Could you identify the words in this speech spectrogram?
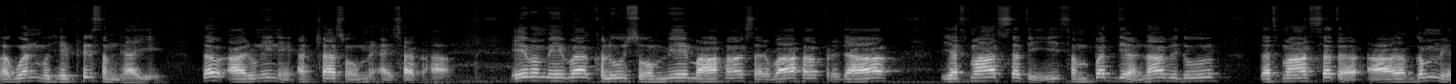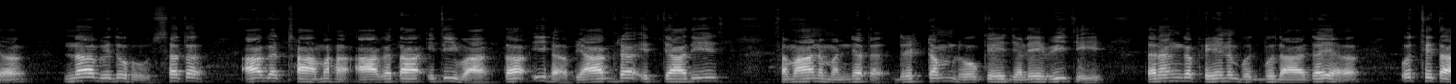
भगवान, मुझे फिर समझाइए। तब आरुणि ने अच्छा सौम्य, ऐसा कहा। एवमेव खलु सौम्ये माह सर्वा प्रजा यस्मा सती संपद्य न विदु तस्मा सत आगम्य न विदु, सत आगछाम आगता इति वा त इह व्याघ्र इत्यादि समान मनत दृष्टम लोके जले वीचि तरंगफेन बुद्बुदादय उत्थिता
